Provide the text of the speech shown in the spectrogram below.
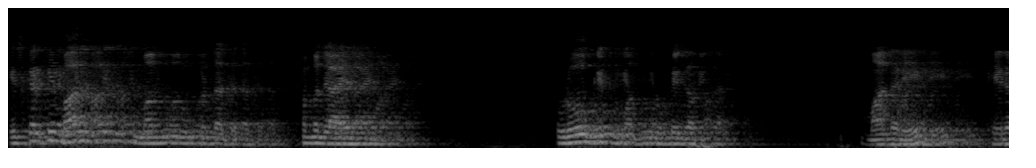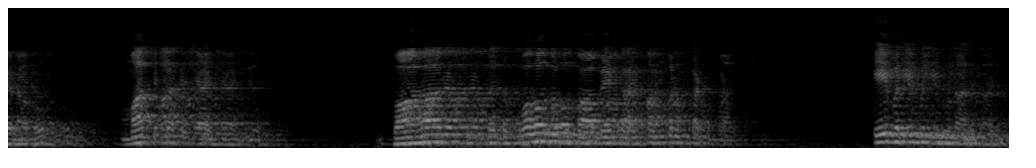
ਇਸ ਕਰਕੇ ਮਹਾਰਾਜ ਨੇ ਉਸ ਮਨ ਨੂੰ ਰੋਕਣ ਦਾ ਯਤਨ ਸਮਝਾਇਆ ਹੈ ਰੋਕ ਕੇ ਤੂੰ ਮਨ ਨੂੰ ਰੋਕੇਗਾ। ਮਨ ਰੇ ਥਿਰ ਰਹੋ ਮਤ ਕਤ ਜਾਈ ਬਾਹਰ ਮੁੱਦਤ ਬਹੁਤ ਦੁਖ ਪਾਵੇ ਘਰ ਅੰਮ੍ਰਿਤ ਕਟਮਾ ਇਹ ਬਚੇ ਕੋਈ ਗੁਰੂ ਨਾਨਕ ਸਾਹਿਬ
